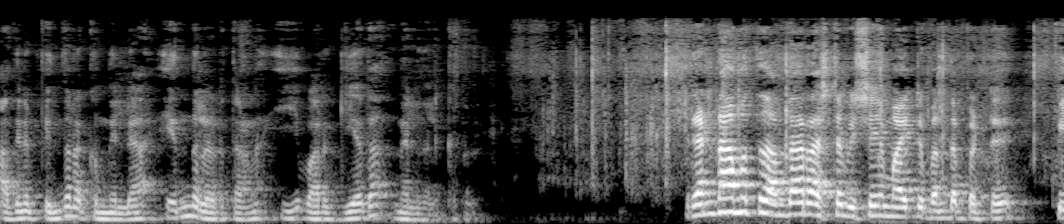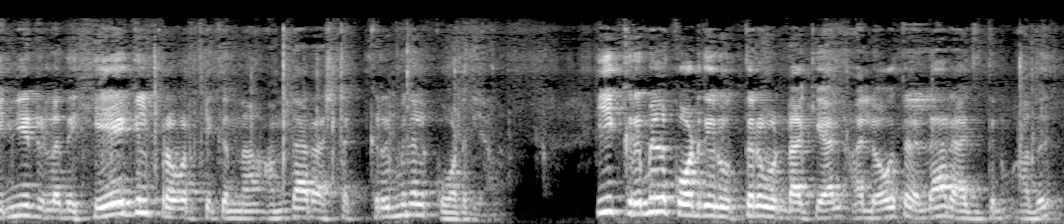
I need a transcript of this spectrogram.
അതിനെ പിന്തുണക്കുന്നില്ല എന്നുള്ളിടത്താണ് ഈ വർഗീയത നിലനിൽക്കുന്നത്. രണ്ടാമത്തെ അന്താരാഷ്ട്ര വിഷയമായിട്ട് ബന്ധപ്പെട്ട് പിന്നീടുള്ളത് ഹേഗിൽ പ്രവർത്തിക്കുന്ന അന്താരാഷ്ട്ര ക്രിമിനൽ കോടതിയാണ്. ഈ ക്രിമിനൽ കോടതി ഒരു ഉത്തരവ് ഉണ്ടാക്കിയാൽ ആ ലോകത്തിലെ എല്ലാ രാജ്യത്തിനും അത്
